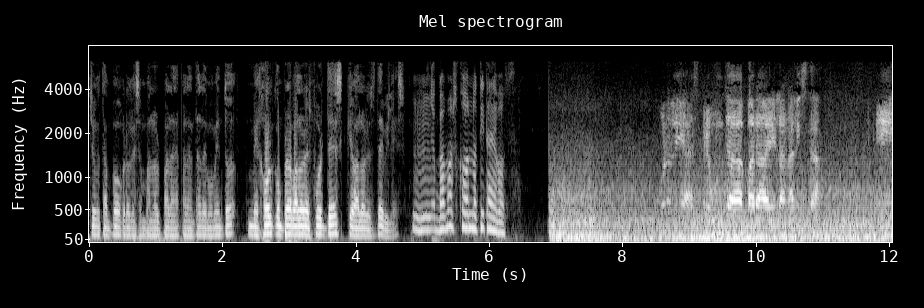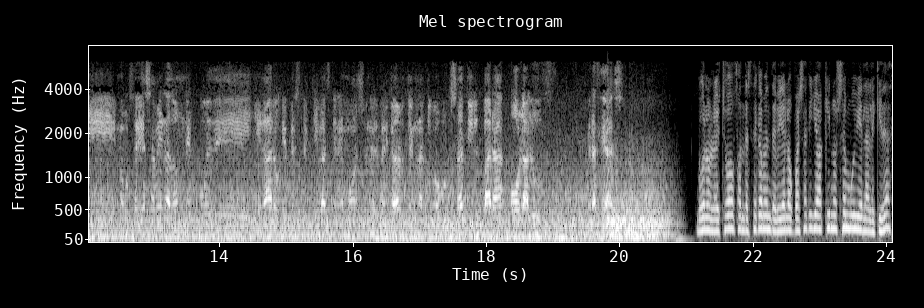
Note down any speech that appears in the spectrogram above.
yo tampoco creo que sea un valor para, para entrar de momento. Mejor comprar valores fuertes que valores débiles. Mm, vamos con notita de voz. Buenos días. Pregunta para el analista. Eh, me gustaría saber a dónde puede llegar o qué perspectivas tenemos en el mercado alternativo bursátil para Ola Luz. Gracias. Bueno, lo he hecho fantásticamente bien. Lo que pasa es que yo aquí no sé muy bien la liquidez.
